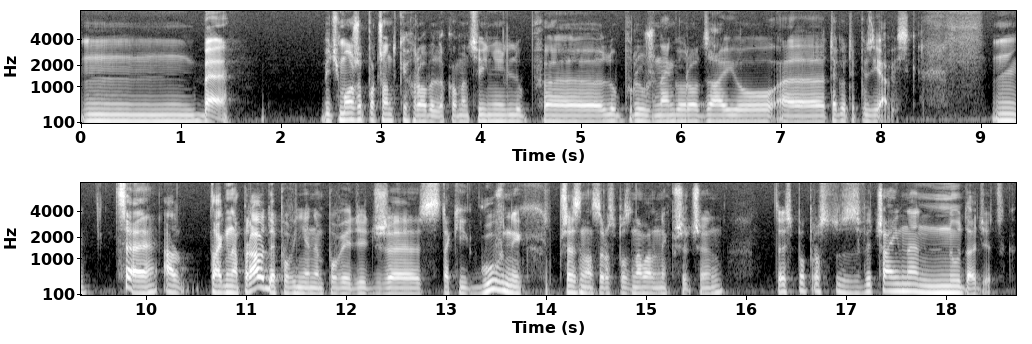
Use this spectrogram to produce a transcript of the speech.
Mm, B. Być może początki choroby lokomocyjnej lub, e, lub różnego rodzaju e, tego typu zjawisk. Mm, C, a tak naprawdę powinienem powiedzieć, że z takich głównych przez nas rozpoznawalnych przyczyn to jest po prostu zwyczajna nuda dziecka.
